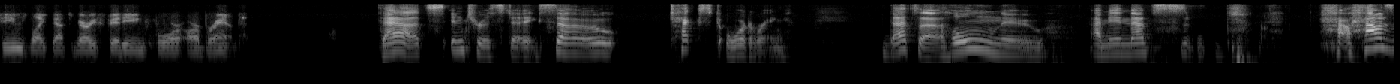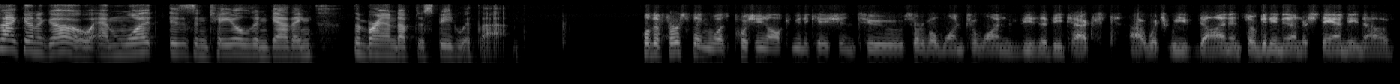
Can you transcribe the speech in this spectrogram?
seems like that's very fitting for our brand. That's interesting. So text ordering. That's a whole new. I mean, that's how how's that going to go, and what is entailed in getting the brand up to speed with that? Well, the first thing was pushing all communication to sort of a one-to-one vis-a-vis text, uh, which we've done, and so getting an understanding of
